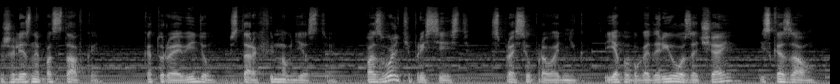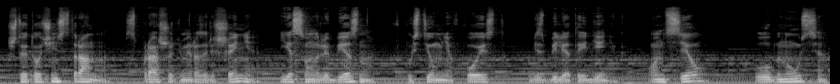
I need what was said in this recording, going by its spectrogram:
с железной подставкой, который я видел в старых фильмах в детстве. «Позвольте присесть?» – спросил проводник. Я поблагодарил его за чай и сказал, что это очень странно – спрашивать у меня разрешения, если он любезно впустил меня в поезд без билета и денег. Он сел, улыбнулся,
